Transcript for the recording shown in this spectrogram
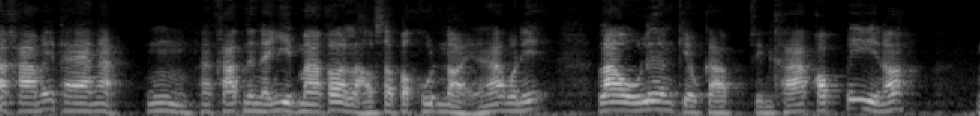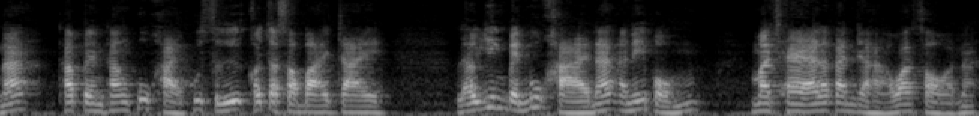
ราคาไม่แพงอะ อืมนะครับในไหนหยิบมาก็เหลาสรรพคุณหน่อยนะครับวันนี้เล่าเรื่องเกี่ยวกับสินค้าก๊อปปี้เนาะนะ ถ้าเป็นทั้งผู้ขายผู้ซื้อเขาจะสบายใจ แล้วยิ่งเป็นผู้ขายนะ อันนี้ผมมาแชร์แล้วกันอย่าหาว่าสอนนะ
